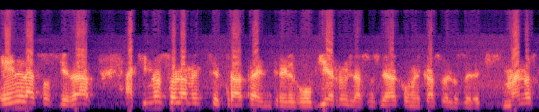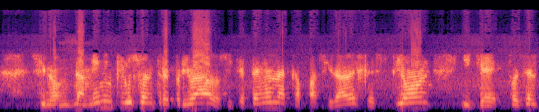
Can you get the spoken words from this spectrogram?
en la sociedad. Aquí no solamente se trata entre el gobierno y la sociedad, como el caso de los derechos humanos, sino también incluso entre privados y que tenga una capacidad de gestión y que pues el,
